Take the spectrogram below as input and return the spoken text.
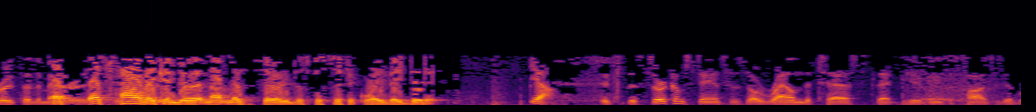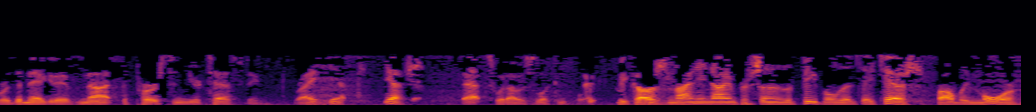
truth of the matter. is- that's how they can do it, not necessarily the specific way they did it. yeah It's the circumstances around the test that give you the positive or the negative, not the person you're testing, right? yes yes That's what I was looking for. Uh, because 99% of the people that they test, probably more,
